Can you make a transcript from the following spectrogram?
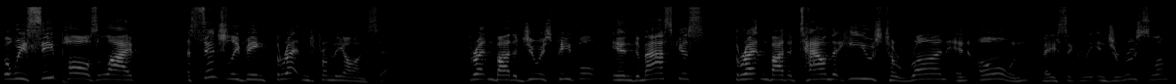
but we see Paul's life essentially being threatened from the onset. Threatened by the Jewish people in Damascus, threatened by the town that he used to run and own, basically, in Jerusalem.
